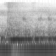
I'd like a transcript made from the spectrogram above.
love.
